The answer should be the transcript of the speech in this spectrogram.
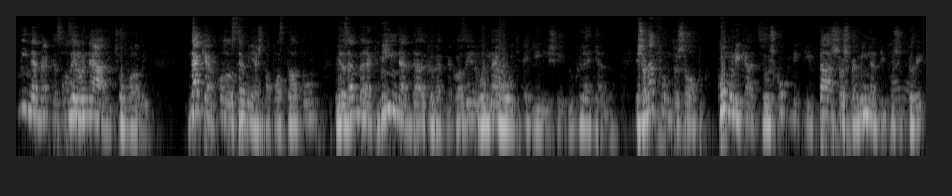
mindent megtesz azért, hogy ne állítson valamit. Nekem az a személyes tapasztalatom, hogy az emberek mindent elkövetnek azért, hogy nehogy egyéniségük legyen. És a legfontosabb kommunikációs, kognitív, társas, meg minden típusú tevé-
